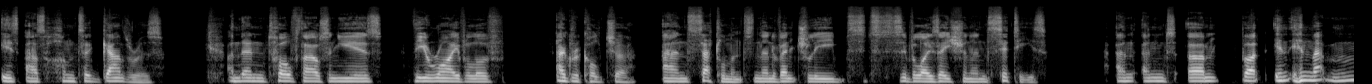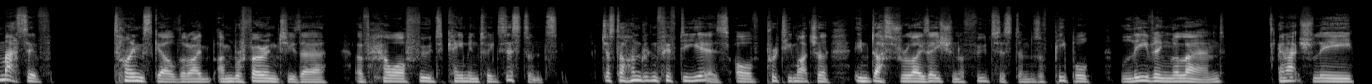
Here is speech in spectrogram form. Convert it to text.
is as hunter gatherers. And then 12,000 years, the arrival of agriculture and settlements, and then eventually civilization and cities. And and um, but in in that massive timescale that I'm I'm referring to there of how our foods came into existence, just 150 years of pretty much an industrialization of food systems of people leaving the land and actually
